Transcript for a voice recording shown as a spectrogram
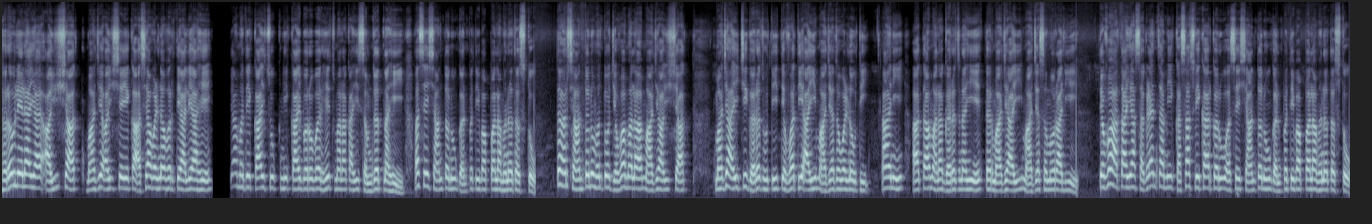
ठरवलेल्या या आयुष्यात माझे आयुष्य एका अशा वळणावरती आले आहे त्यामध्ये काय चूक नि काय बरोबर हेच मला काही समजत नाही असे शांतनू गणपती बाप्पाला म्हणत असतो. तर शांतनू म्हणतो जेव्हा मला माझ्या आयुष्यात माझ्या आईची गरज होती तेव्हा ती आई माझ्याजवळ नव्हती आणि आता मला गरज नाही आहे तर माझी आई माझ्यासमोर आली आहे तेव्हा आता या सगळ्यांचा मी कसा स्वीकार करू असे शांतनू गणपती बाप्पाला म्हणत असतो.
